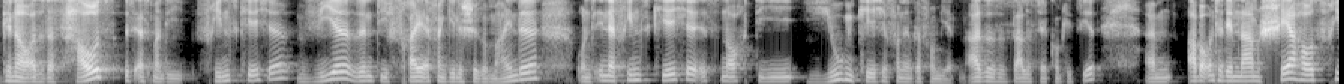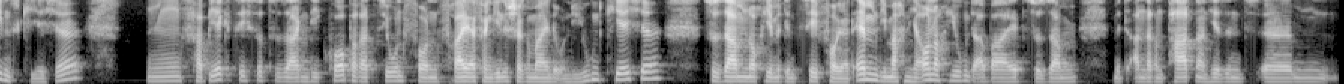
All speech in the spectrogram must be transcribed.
Genau, also das Haus ist erstmal die Friedenskirche. Wir sind die freie evangelische Gemeinde und in der Friedenskirche ist noch die Jugendkirche von den Reformierten. Also es ist alles sehr kompliziert. Ähm, aber unter dem Namen Scherhaus Friedenskirche hm, verbirgt sich sozusagen die Kooperation von Freie Evangelischer Gemeinde und Jugendkirche, zusammen noch hier mit dem CVJM, die machen hier auch noch Jugendarbeit, zusammen mit anderen Partnern. Hier sind ähm,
